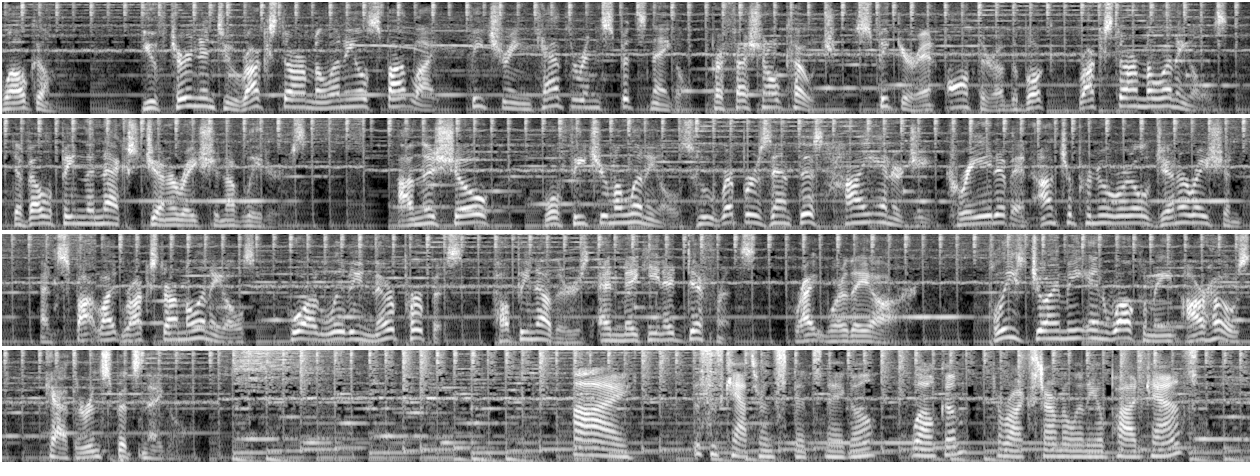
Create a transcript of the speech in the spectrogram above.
Welcome. You've turned into Rockstar Millennial Spotlight, featuring Katherine Spitznagel, professional coach, speaker, and author of the book Rockstar Millennials Developing the Next Generation of Leaders. On this show, we'll feature millennials who represent this high energy, creative, and entrepreneurial generation and spotlight rockstar millennials who are living their purpose, helping others, and making a difference right where they are. Please join me in welcoming our host, Katherine Spitznagel. Hi, this is Katherine Spitznagel. Welcome to Rockstar Millennial Podcast.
